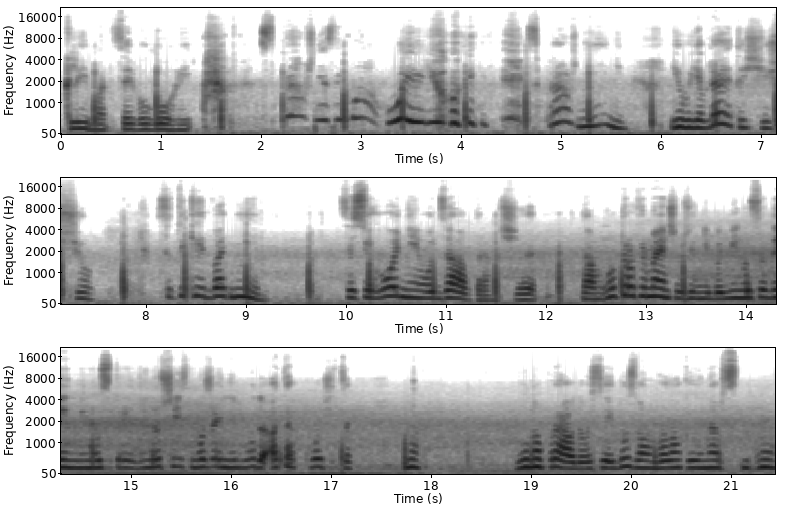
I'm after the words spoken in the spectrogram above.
клімат цей вологий. Справжня зима! Ой-ой-ой! Справжній іні. І уявляєте ще що? Це такі два дні. Це сьогодні, от завтра ще там, ну трохи менше вже ніби мінус один, мінус три, мінус шість, може і не буде, а так хочеться. Ну, воно правда, ось я йду з вами балакаю на всі, ну,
